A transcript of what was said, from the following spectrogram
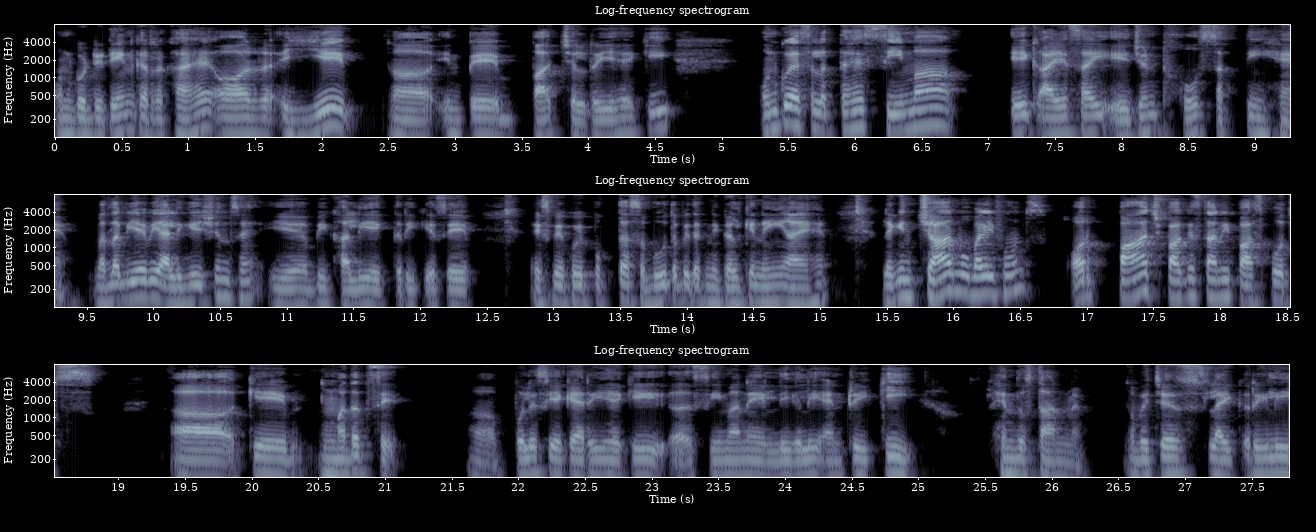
उनको डिटेन कर रखा है और ये इन पे बात चल रही है कि उनको ऐसा लगता है सीमा एक आईएसआई एजेंट हो सकती हैं। मतलब ये अभी एलिगेशन हैं, ये अभी खाली एक तरीके से इसमें कोई पुख्ता सबूत अभी तक निकल के नहीं आए हैं। लेकिन चार मोबाइल फोन्स और पाँच पाकिस्तानी पासपोर्ट्स के मदद से पुलिस ये कह रही है कि सीमा ने लीगली एंट्री की हिंदुस्तान में which is like really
